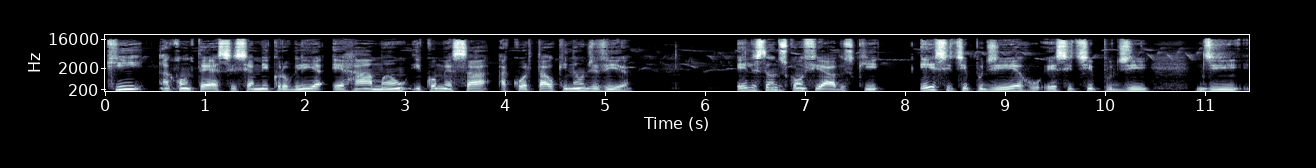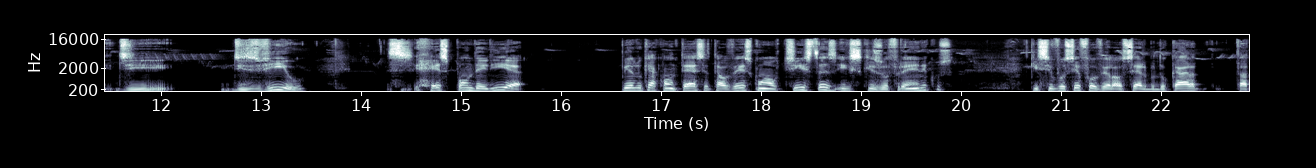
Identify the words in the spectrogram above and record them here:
que acontece se a microglia errar a mão e começar a cortar o que não devia? Eles estão desconfiados que esse tipo de erro, esse tipo de, de, de desvio, responderia pelo que acontece talvez com autistas e esquizofrênicos, que se você for ver lá o cérebro do cara, está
